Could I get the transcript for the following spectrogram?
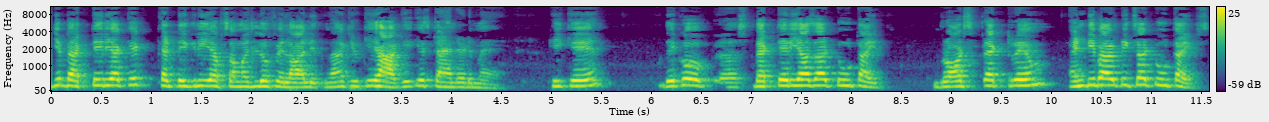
ये बैक्टीरिया के कैटेगरी आप समझ लो फ़िलहाल इतना क्योंकि ये आगे के स्टैंडर्ड में है ठीक है? देखो bacterias are two type broad spectrum antibiotics are two types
